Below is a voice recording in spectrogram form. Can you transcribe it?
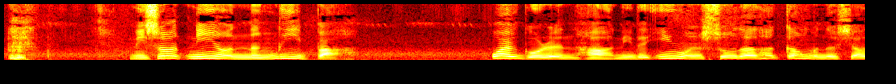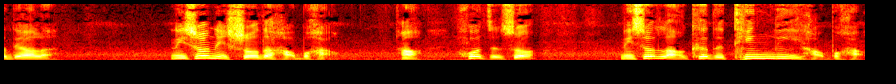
你说你有能力把外国人哈，你的英文说到他肛门都笑掉了，你说你说的好不好？好，或者说你说老克的听力好不好？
